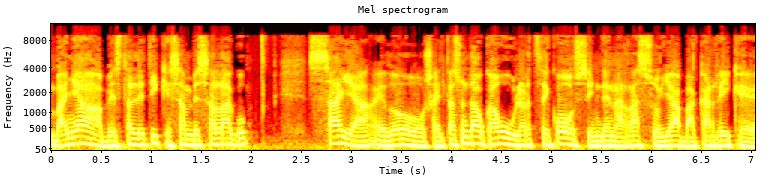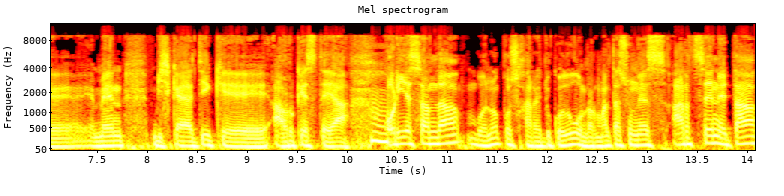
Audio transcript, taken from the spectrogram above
baina bestaldetik esan bezala gu zaila edo zailtasun daukagu ulertzeko zein den arrazoia bakarrik e, hemen bizkaiatik e, aurkeztea. Hmm. Hori esan da, bueno, pues jarretuko dugu normaltasunez hartzen eta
